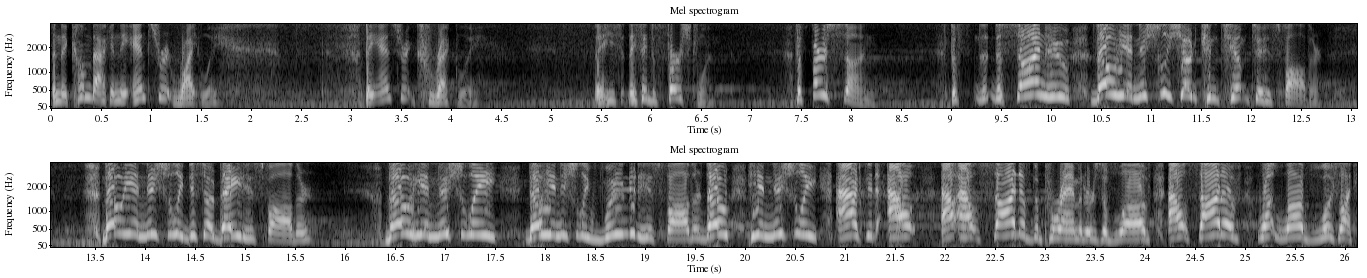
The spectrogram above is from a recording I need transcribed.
and they come back and they answer it rightly. They answer it correctly. They, they say the first one, the first son, the, the, the son who, though he initially showed contempt to his father, though he initially disobeyed his father, Though he initially, though he initially wounded his father, though he initially acted out, out, outside of the parameters of love, outside of what love looks like,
